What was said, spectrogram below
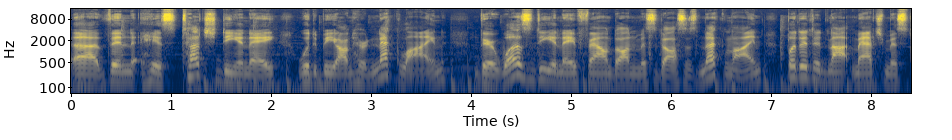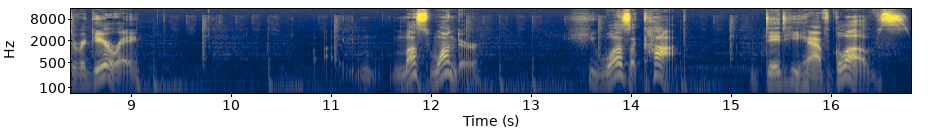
uh, then his touch DNA would be on her neckline. There was DNA found on Miss Doss's neckline, but it did not match Mr. Aguirre. I must wonder, he was a cop. Did he have gloves?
